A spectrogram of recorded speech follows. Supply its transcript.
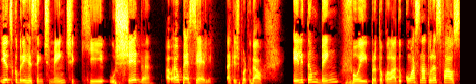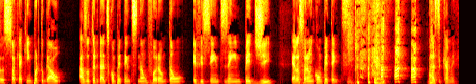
E eu descobri recentemente que o Chega, é o PSL aqui de Portugal, ele também foi protocolado com assinaturas falsas. Só que aqui em Portugal, as autoridades competentes não foram tão eficientes em impedir. Elas foram incompetentes. Basicamente.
